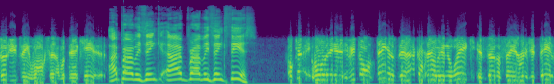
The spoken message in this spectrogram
who do you think walks out with that kid? I probably think I probably think Theus. Okay, well, if you thought Diaz, then how come early in the week, instead of saying Reggie Diaz,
